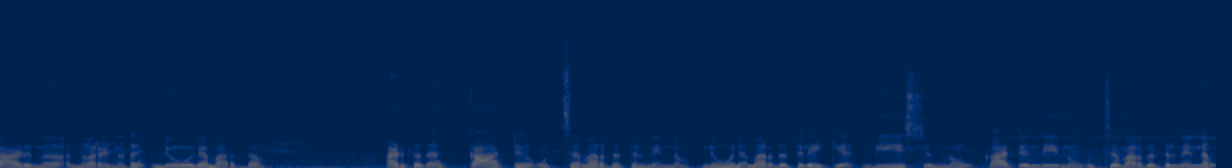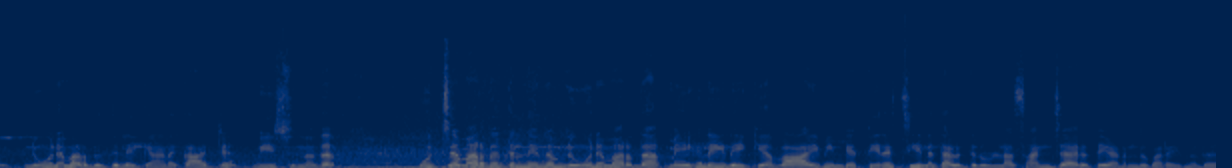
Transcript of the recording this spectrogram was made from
താഴുന്ന എന്ന് പറയുന്നത് ന്യൂനമർദ്ദം. അടുത്തത് കാറ്റ് ഉച്ചമർദ്ദത്തിൽ നിന്നും ന്യൂനമർദ്ദത്തിലേക്ക് വീശുന്നു. കാറ്റ് എന്ത് ചെയ്യുന്നു? ഉച്ചമർദ്ദത്തിൽ നിന്നും ന്യൂനമർദ്ദത്തിലേക്കാണ് കാറ്റ് വീശുന്നത്. ഉച്ചമർദ്ദത്തിൽ നിന്നും ന്യൂനമർദ്ദ മേഖലയിലേക്ക് വായുവിന്റെ തിരച്ചീന തലത്തിലുള്ള സഞ്ചാരത്തെയാണ് എന്ത് പറയുന്നത്.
